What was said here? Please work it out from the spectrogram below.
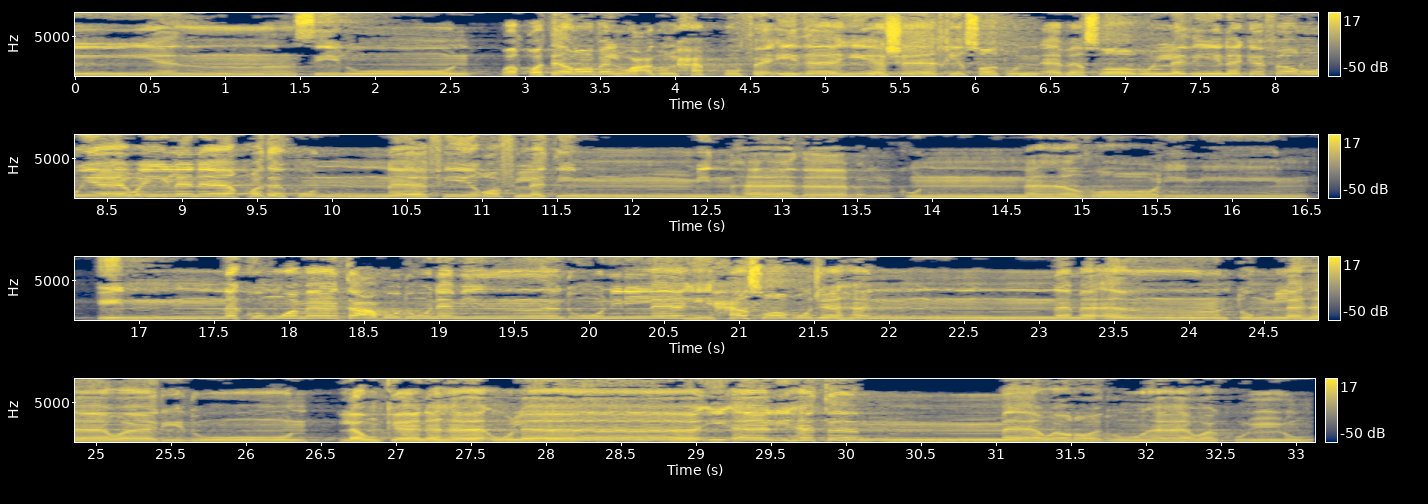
ينسلون. واقترب الوعد الحق فإذا هي شاخصة أبصار الذين كفروا يا ويلنا قد كنا في غفلة من هذا بل كنا ظالمين. إنكم وما تعبدون من دون الله حصب جهنم أنتم لها واردون لو كان هؤلاء آلهة ما وردوها وكل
